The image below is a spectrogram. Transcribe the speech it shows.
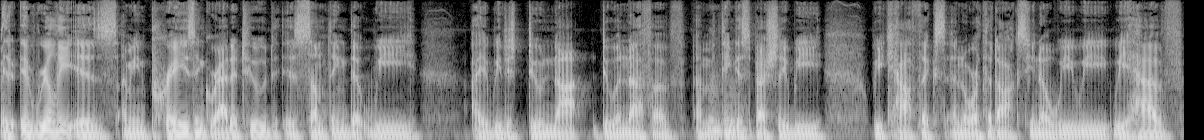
it, it really is. I mean, praise and gratitude is something that we I we just do not do enough of. Um, mm-hmm. I think mm-hmm. especially we we Catholics and Orthodox, you know, we we we have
